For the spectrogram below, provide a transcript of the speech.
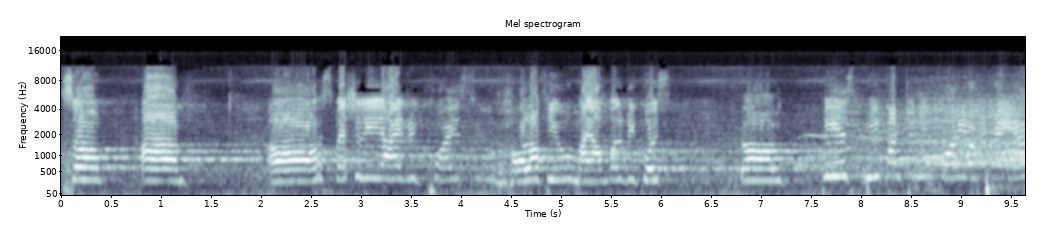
So. Um, uh, especially, I request to all of you, my humble request, uh, please be continue for your prayer.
